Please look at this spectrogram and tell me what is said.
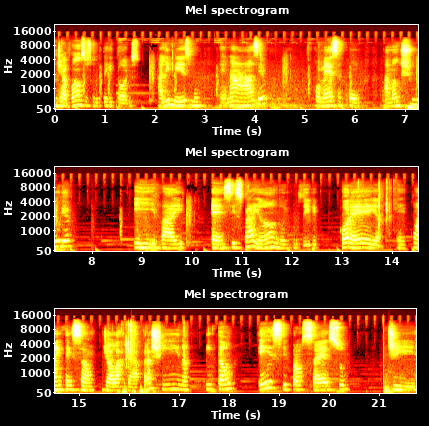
de avanço sobre territórios ali mesmo é, na Ásia. Começa com a Manchúria e vai é, se espraiando, inclusive Coreia, é, com a intenção de alargar para a China. Então, esse processo de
